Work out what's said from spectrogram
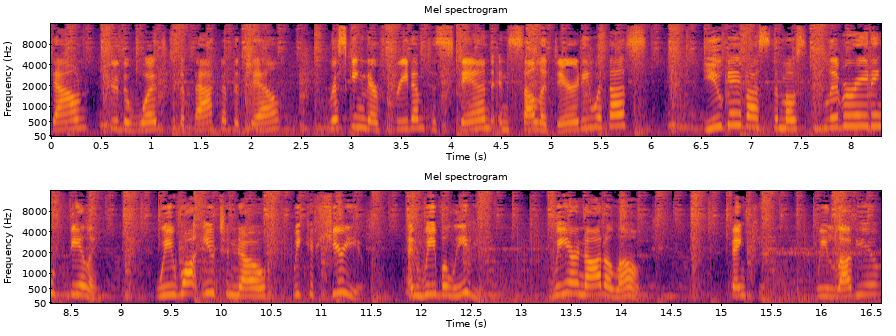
down through the woods to the back of the jail, risking their freedom to stand in solidarity with us, you gave us the most liberating feeling. We want you to know we could hear you and we believe you. We are not alone. Thank you. We love you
